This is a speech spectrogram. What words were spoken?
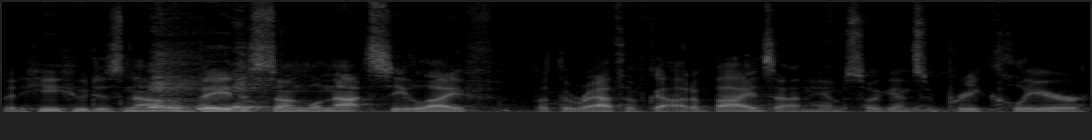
but he who does not obey the Son will not see life, but the wrath of God abides on him. So, again, some pretty clear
